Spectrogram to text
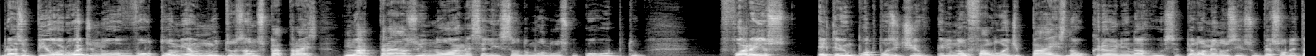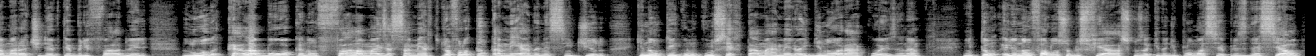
O Brasil piorou de novo, voltou mesmo muitos anos para trás, um atraso enorme essa eleição do molusco corrupto. Fora isso, ele teve um ponto positivo. Ele não falou de paz na Ucrânia e na Rússia. Pelo menos isso. O pessoal do Itamaraty deve ter brifado ele. Lula, cala a boca, não fala mais essa merda. Tu já falou tanta merda nesse sentido que não tem como consertar mais. Melhor ignorar a coisa, né? Então, ele não falou sobre os fiascos aqui da diplomacia presidencial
